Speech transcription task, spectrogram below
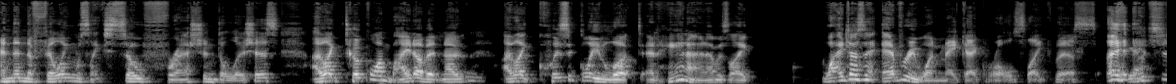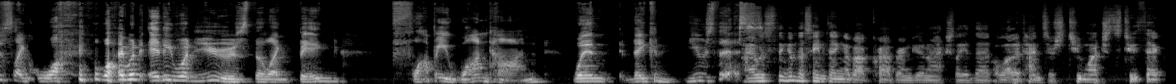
And then the filling was like so fresh and delicious. I like took one bite of it, and I, I like quizzically looked at Hannah, and I was like, why doesn't everyone make egg rolls like this? Yeah. It's just like why why would anyone use the like big floppy wonton when they could use this? I was thinking the same thing about crab rangoon actually. That a lot of times there's too much; it's too thick,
